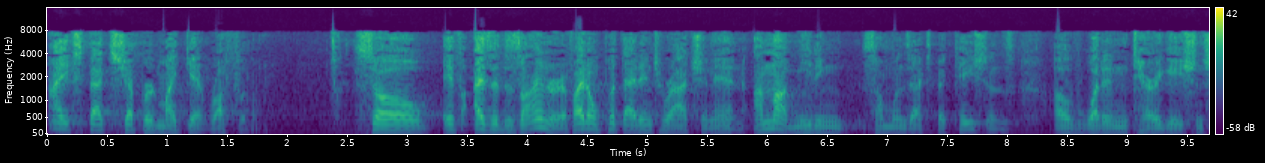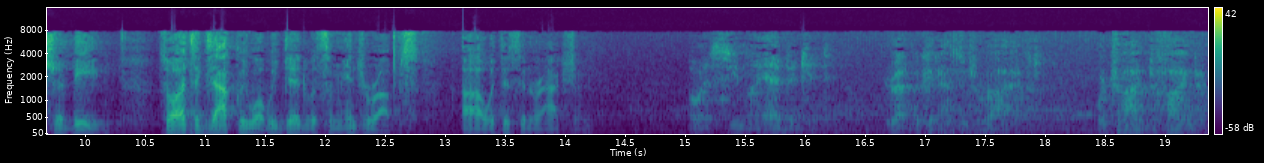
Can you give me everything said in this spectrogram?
I expect Shepard might get rough with him. So if, as a designer, if I don't put that interaction in, I'm not meeting someone's expectations of what an interrogation should be. So that's exactly what we did with some interrupts uh, with this interaction. I want to see my advocate. Your advocate hasn't arrived. We're trying to find him.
